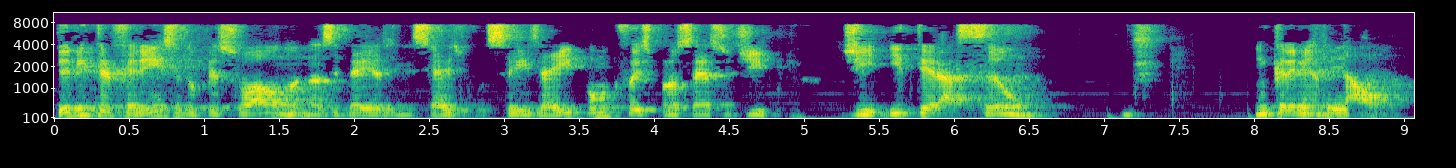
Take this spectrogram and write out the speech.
Teve interferência do pessoal nas ideias iniciais de vocês aí? Como que foi esse processo de, de iteração incremental? Perfeito.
